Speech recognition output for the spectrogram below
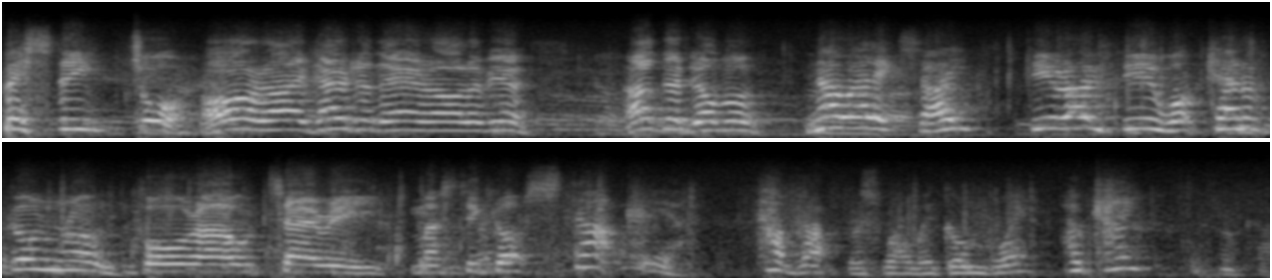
Bestie, sure. All right, out of there, all of you. At the double. No, Alex, eh? Dear, oh dear, what can have gone wrong? Poor old Terry must have got stuck. Here, cover up for us while we're gone, boy. Okay? OK.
